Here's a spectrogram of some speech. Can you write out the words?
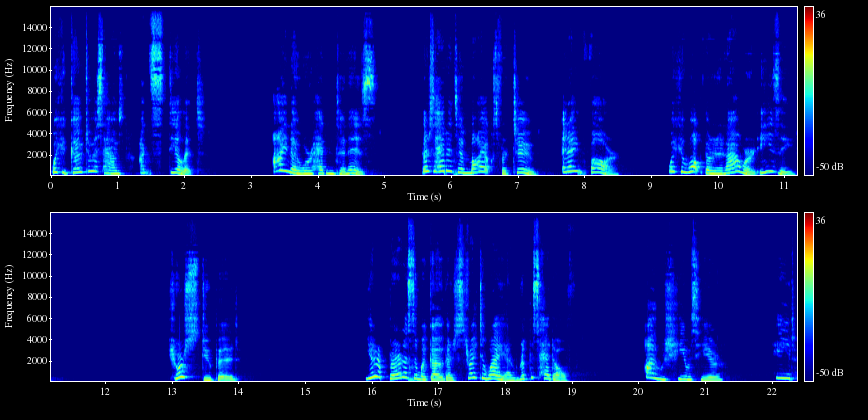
We could go to his house and steal it. I know where Headington is. There's a Headington in my Oxford too. It ain't far. We could walk there in an hour, easy. You're stupid. Iorek Byrnison would go there straight away and rip his head off. I wish he was here. He'd.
